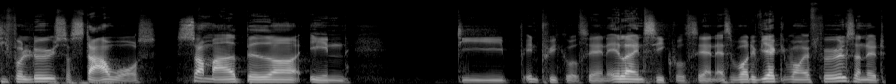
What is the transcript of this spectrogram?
de forløser Star Wars så meget bedre end de, en prequel-serien, eller en sequel-serien. Altså, hvor det virkelig, hvor jeg føler sådan et,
